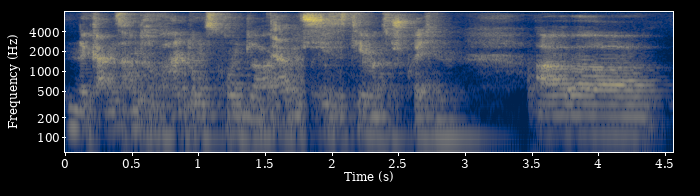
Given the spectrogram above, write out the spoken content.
eine ganz andere Verhandlungsgrundlage, Ja, um über dieses Thema zu sprechen. Aber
